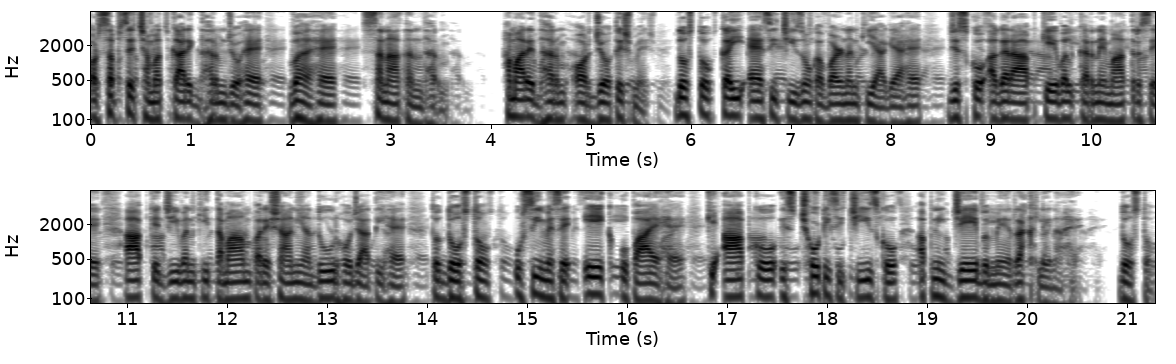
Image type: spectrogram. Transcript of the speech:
और सबसे चमत्कारिक धर्म जो है, वह है सनातन धर्म। हमारे धर्म और ज्योतिष में, दोस्तों, कई ऐसी चीज़ों का वर्णन किया गया है, जिसको अगर आप केवल करने मात्र से आपके जीवन की तमाम परेशानियाँ दूर हो जाती है तो दोस्तों, उसी में से एक उपाय है कि आपको इस छोटी सी चीज़ को अपनी जेब में रख लेना है। दोस्तों,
